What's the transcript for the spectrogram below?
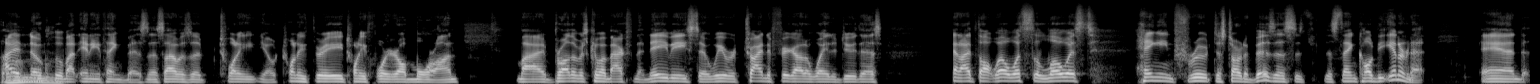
I had no clue oh. about anything business. I was a 20, you know, 23, 24 year old moron. My brother was coming back from the Navy. So we were trying to figure out a way to do this. And I thought, well, what's the lowest hanging fruit to start a business? It's this thing called the internet. And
